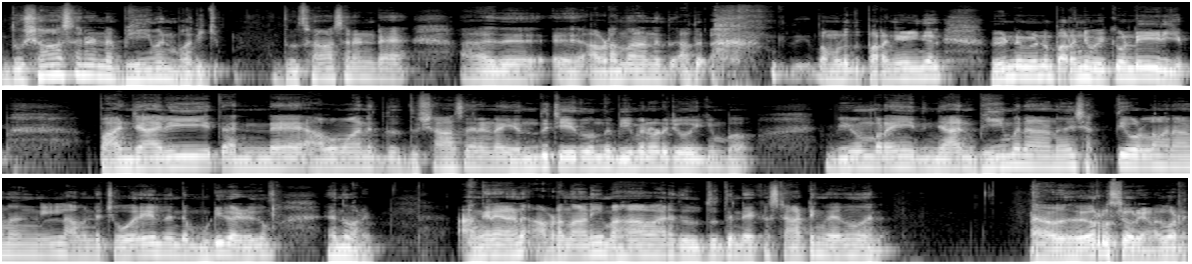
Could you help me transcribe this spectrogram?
ദുശാസനനെ ഭീമൻ വധിക്കും. ദുശാസനന്റെ അതായത് അവിടെ നിന്നാണ് അത് നമ്മളിത് പറഞ്ഞു കഴിഞ്ഞാൽ വീണ്ടും വീണ്ടും പറഞ്ഞു പോയിക്കൊണ്ടേയിരിക്കും. പാഞ്ചാലി തന്റെ അവമാനത്തെ ദുശാസനനെ എന്ത് ചെയ്തു എന്ന് ഭീമനോട് ചോദിക്കുമ്പോൾ ഭീമൻ പറയും ഇത് ഞാൻ ഭീമനാണ് ശക്തിയുള്ളവനാണെങ്കിൽ അവന്റെ ചോരയിൽ നിന്റെ മുടി കഴുകും എന്ന് പറയും. അങ്ങനെയാണ് അവിടെ നിന്നാണ് ഈ മഹാഭാരത യുദ്ധത്തിന്റെയൊക്കെ സ്റ്റാർട്ടിങ് വരുന്നത് തന്നെ. അത് വേറൊരു സ്റ്റോറിയാണ് അതുപോലെ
